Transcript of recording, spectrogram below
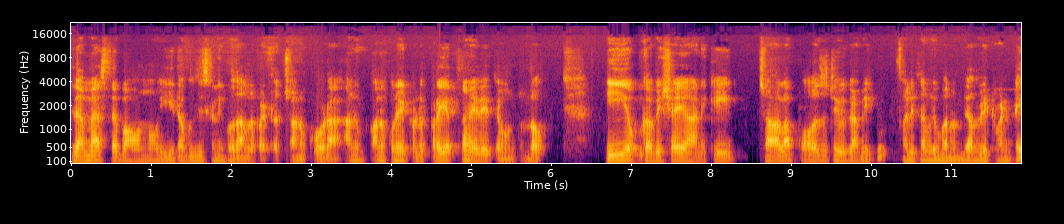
ఇది అమ్మేస్తే బాగున్నాం ఈ డబ్బులు తీసుకొని ఇంకో దానిలో పెట్టచ్చు అనుకోడా అను అనుకునేటువంటి ప్రయత్నం ఏదైతే ఉంటుందో ఈ యొక్క విషయానికి చాలా పాజిటివ్గా మీకు ఫలితం ఇవ్వనుంది. అందులో ఎటువంటి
